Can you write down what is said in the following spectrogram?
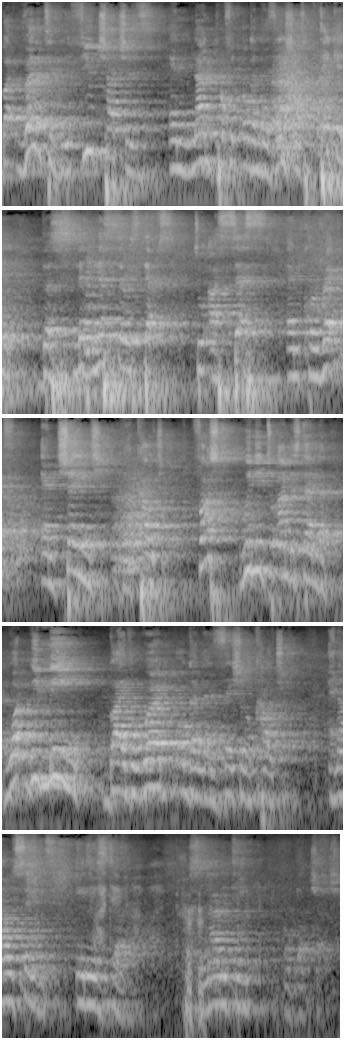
But relatively few churches and non-profit organizations have taken the necessary steps to assess and correct and change their culture. First, we need to understand that what we mean by the word organizational culture. And I will say this, it is the personality of that church.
